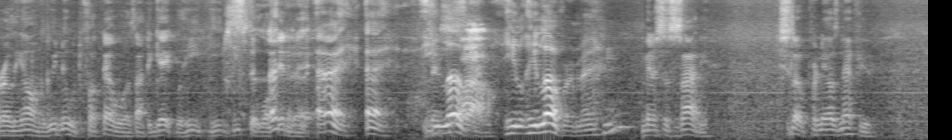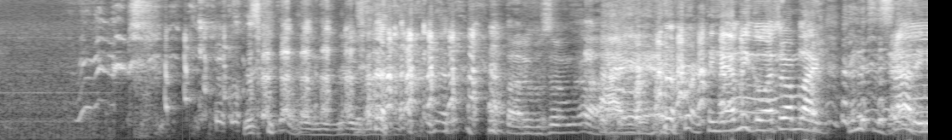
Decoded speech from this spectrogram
early on, and we knew what the fuck that was out the gate, but he he, he still walked into that. Hey, hey, he Mr. love her. He he love her, man. Minister Society. She slept with Pernell's nephew. That wasn't real. I thought it was some. Oh, Ah, he had me going through. I'm like, Minister Society.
